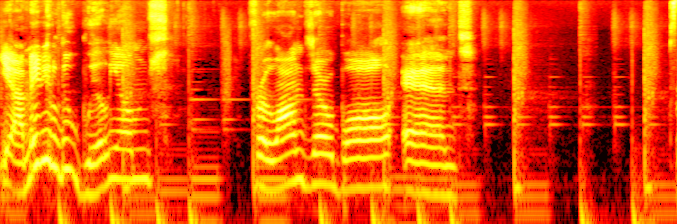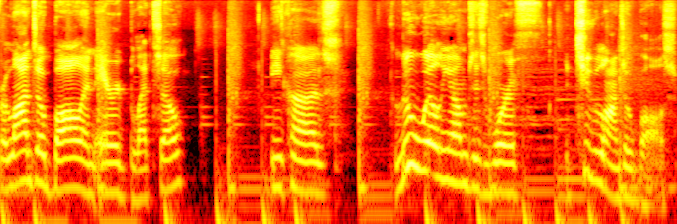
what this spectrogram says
yeah, maybe Lou Williams for Lonzo Ball and for Lonzo Ball and Eric Bledsoe because Lou Williams is worth two Lonzo Balls.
